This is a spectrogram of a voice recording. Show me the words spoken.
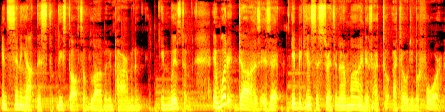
in sending out this, these thoughts of love and empowerment in wisdom. And what it does is that it begins to strengthen our mind, as I, to- I told you before.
